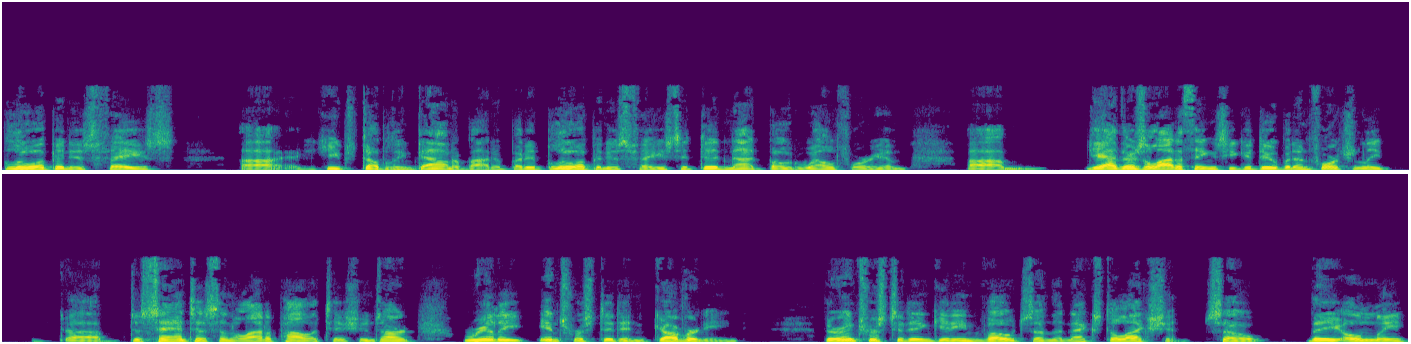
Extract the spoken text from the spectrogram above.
blew up in his face. Uh, he keeps doubling down about it, but it blew up in his face. It did not bode well for him. Um, yeah, there's a lot of things he could do, but unfortunately, uh, DeSantis and a lot of politicians aren't really interested in governing. They're interested in getting votes on the next election. So they only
